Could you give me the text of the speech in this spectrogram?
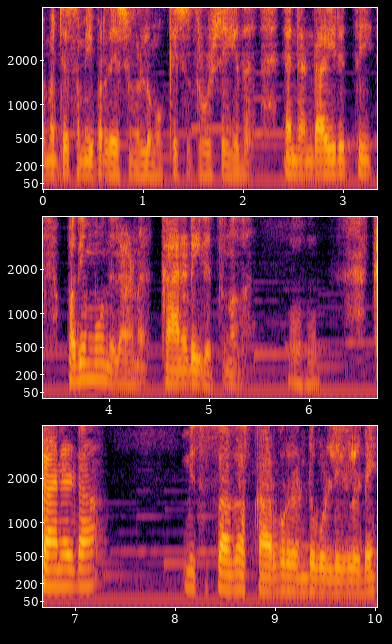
മറ്റ് സമീപ പ്രദേശങ്ങളിലും ഒക്കെ ശുശ്രൂഷ ചെയ്ത് ഞാൻ രണ്ടായിരത്തി പതിമൂന്നിലാണ് കാനഡയിലെത്തുന്നത്. കാനഡ മിസ്സിസാഗ സ്കാർബർ രണ്ട് പള്ളികളുടെ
